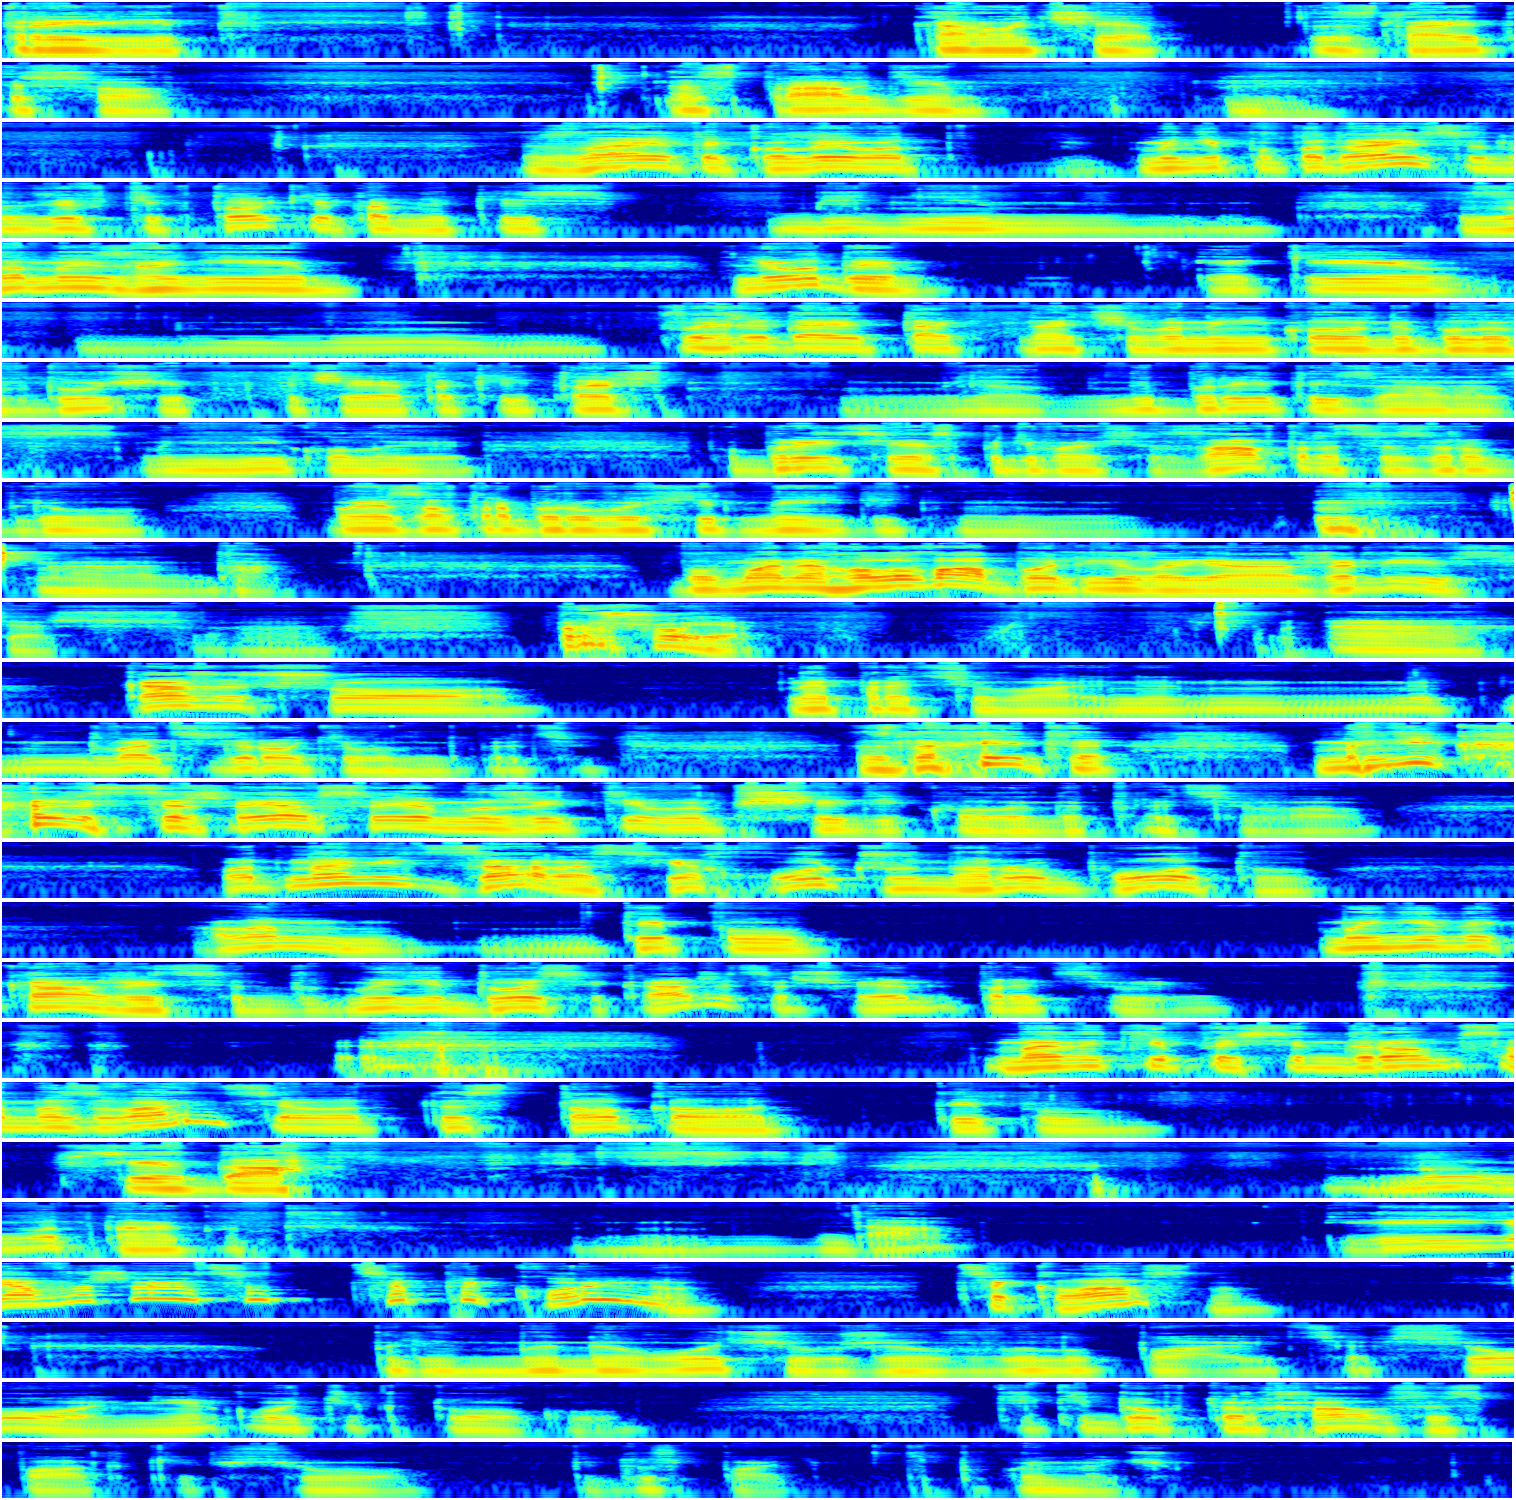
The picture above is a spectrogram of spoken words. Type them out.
Привіт. Коротше, знаєте що? Насправді. Знаєте, коли от мені попадається в Тіктокі там якісь бідні, замизгані люди, які виглядають так, наче вони ніколи не були в душі. Хоча я такий теж, я не бритий зараз, мені ніколи побритися, я сподіваюся, завтра це зроблю, бо я завтра беру вихідний. е, да. Бо в мене голова боліла, я жалівся. ж. Е, Про що я? Е, Кажуть, що не працюваю. Не, не, 20 років вони не працюють. Знаєте, мені кажеться, що я в своєму житті взагалі ніколи не працював. От навіть зараз я ходжу на роботу. Але, типу, мені не кажеться, мені досі кажеться, що я не працюю. У мене, типу, синдром самозванця, от настільки, от, типу, всегда. Ну, от так от. Да. І я вважаю, це, це прикольно. Це класно. Блін, мене очі вже вилупаються. Все, ніякого тіктоку. Тільки доктор Хаус і спадки. Все, піду спать. Спокійної ночі.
